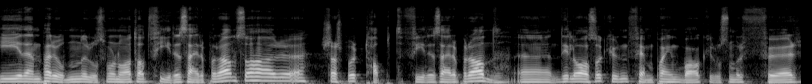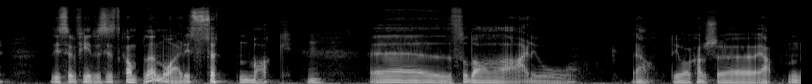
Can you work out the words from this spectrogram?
i den perioden Rosenborg nå har tatt fire seire på rad, så har uh, Sarpsborg tapt fire seire på rad. Uh, de lå altså kun fem poeng bak Rosenborg før disse fire siste kampene. Nå er de 17 bak. Mm. Eh, så da er det jo Ja, de var kanskje Ja, mm,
